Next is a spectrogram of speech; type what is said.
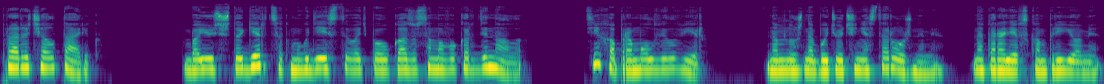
прорычал Тарик. Боюсь, что герцог мог действовать по указу самого кардинала, тихо промолвил Вир. Нам нужно быть очень осторожными на королевском приеме.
